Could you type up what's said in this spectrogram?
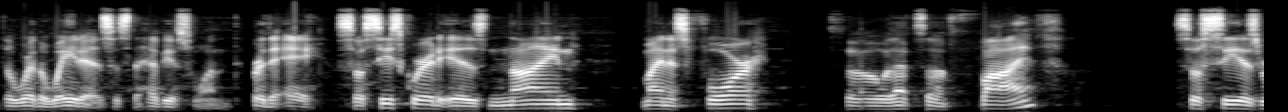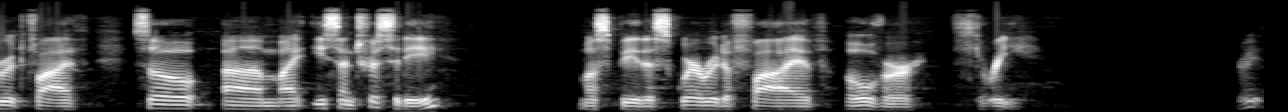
the where the weight is, it's the heaviest one for the a. So c squared is 9 minus 4, so that's a 5. So C is root 5. So um, my eccentricity must be the square root of 5 over 3. Great.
